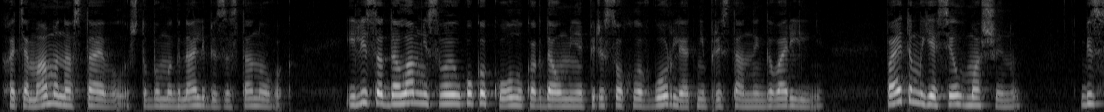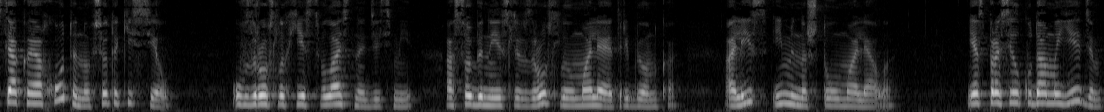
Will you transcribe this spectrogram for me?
хотя мама настаивала, чтобы мы гнали без остановок. И отдала мне свою Кока-Колу, когда у меня пересохло в горле от непрестанной говорильни. Поэтому я сел в машину. Без всякой охоты, но все-таки сел. У взрослых есть власть над детьми, особенно если взрослый умоляет ребенка. Алис именно что умоляла. Я спросил, куда мы едем,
